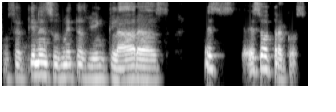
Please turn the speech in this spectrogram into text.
O sea, tienen sus metas bien claras. Es, es otra cosa.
